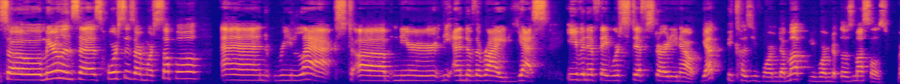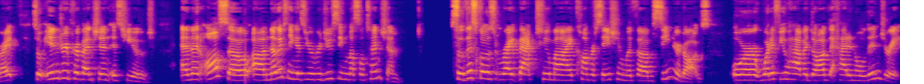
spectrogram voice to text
so Marilyn says horses are more supple and relaxed um, near the end of the ride. Yes, even if they were stiff starting out. Yep, because you warmed them up, you warmed up those muscles, right? So injury prevention is huge. And then also uh, another thing is you're reducing muscle tension. So this goes right back to my conversation with um, senior dogs. Or what if you have a dog that had an old injury?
